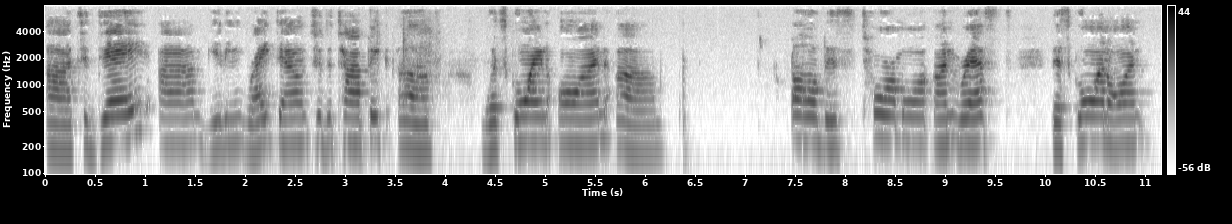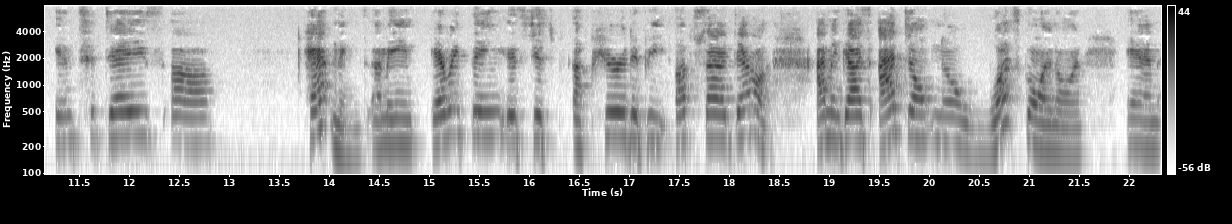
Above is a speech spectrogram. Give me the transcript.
Uh, today, I'm getting right down to the topic of what's going on, um, all this turmoil, unrest that's going on in today's uh, happenings. I mean, everything is just appear to be upside down. I mean, guys, I don't know what's going on. And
